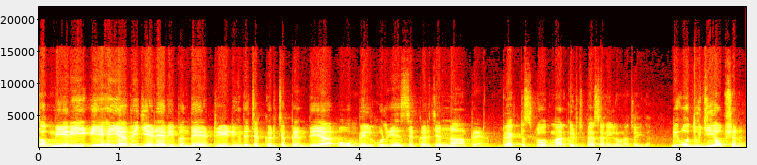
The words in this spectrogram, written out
ਤਾਂ ਮੇਰੀ ਇਹ ਆ ਵੀ ਜਿਹੜੇ ਵੀ ਬੰਦੇ ਟ੍ਰੇਡਿੰਗ ਦੇ ਚੱਕਰ 'ਚ ਪੈਂਦੇ ਆ ਉਹ ਬਿਲਕੁਲ ਇਸ ਚੱਕਰ 'ਚ ਨਾ ਪੈਣ। ਡਾਇਰੈਕਟ ਸਟਾਕ ਮਾਰਕੀਟ 'ਚ ਪੈਸਾ ਨਹੀਂ ਲਾਉਣਾ ਚਾਹੀਦਾ। ਨਹੀਂ ਉਹ ਦੂਜੀ ਆਪਸ਼ਨ ਹੈ।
